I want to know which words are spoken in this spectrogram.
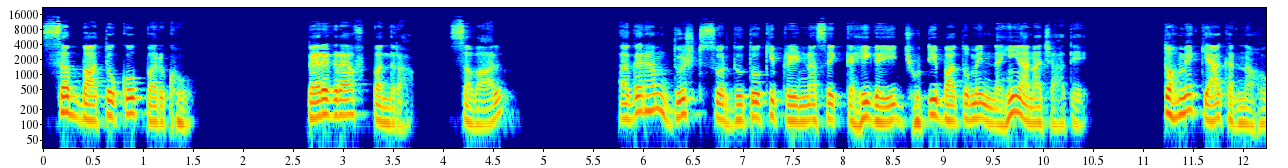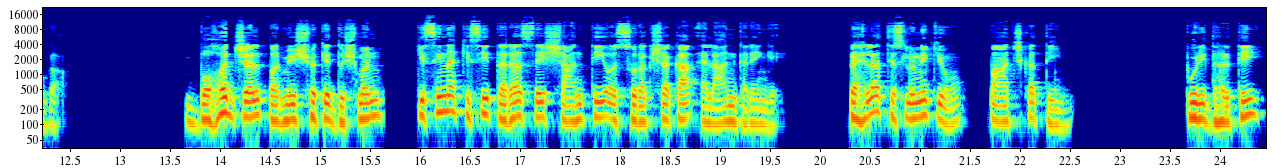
सब बातों को परखो। पैराग्राफ पंद्रह। सवाल, अगर हम दुष्ट स्वरदूतों की प्रेरणा से कही गई झूठी बातों में नहीं आना चाहते तो हमें क्या करना होगा? बहुत जल्द परमेश्वर के दुश्मन किसी न किसी तरह से शांति और सुरक्षा का ऐलान करेंगे। पहला थिसलुनिकियों पाँच का तीन। पूरी धरती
